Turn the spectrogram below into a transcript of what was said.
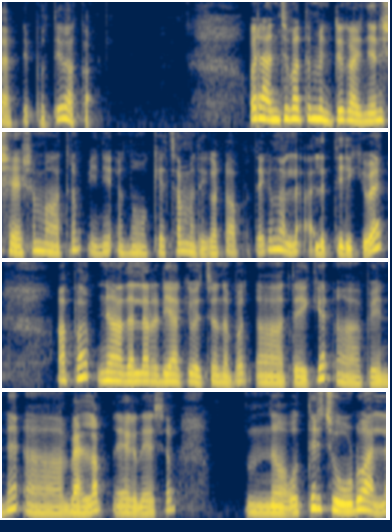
തട്ടിപ്പൊത്തി വെക്കാം. ഒരു അഞ്ച് പത്ത് മിനിറ്റ് കഴിഞ്ഞതിന് ശേഷം മാത്രം ഇനി നോക്കി വെച്ചാൽ മതി കേട്ടോ. അപ്പോഴത്തേക്ക് നല്ല അലുത്തിരിക്കുവേ. അപ്പം ഞാൻ അതെല്ലാം റെഡിയാക്കി വെച്ച് തന്നപ്പോഴത്തേക്ക് പിന്നെ വെള്ളം ഏകദേശം ഒത്തിരി ചൂടും അല്ല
